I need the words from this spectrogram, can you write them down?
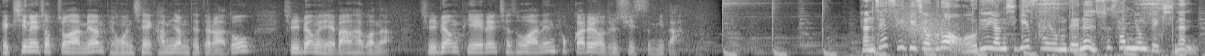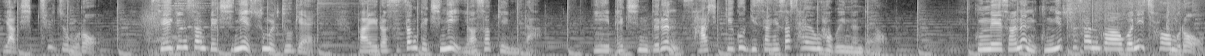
백신을 접종하면 병원체에 감염되더라도 질병을 예방하거나 질병 피해를 최소화하는 효과를 얻을 수 있습니다. 현재 세계적으로 어류 양식에 사용되는 수산용 백신은 약 17종으로 세균성 백신이 22개, 바이러스성 백신이 6개입니다. 이 백신들은 40개국 이상에서 사용하고 있는데요. 국내에서는 국립수산과학원이 처음으로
